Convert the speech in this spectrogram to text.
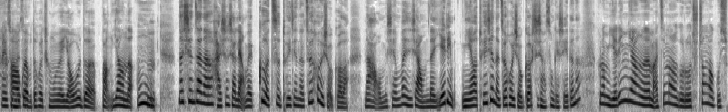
没错没错怪不得会成为姚味的榜样呢。嗯，那现在呢，还剩下两位各自推荐的最后一首歌了。那我们先问一下我们的耶林，你要推荐的最后一首歌是想送给谁的呢？ 그럼 예린 양은 마지막으로 추천하고 싶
